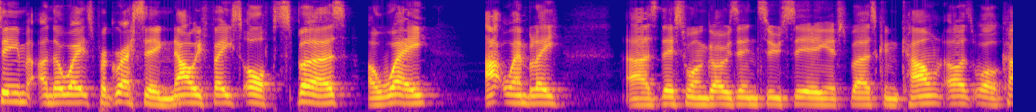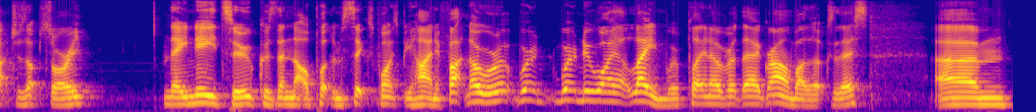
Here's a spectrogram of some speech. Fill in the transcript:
the team and the way it's progressing. Now we face off Spurs away at Wembley, as this one goes into seeing if Spurs can count us. Well, catch us up. Sorry. They need to, because then that'll put them six points behind. In fact, no, we're, we're, we're at New White Lane. We're playing over at their ground by the looks of this. Um,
